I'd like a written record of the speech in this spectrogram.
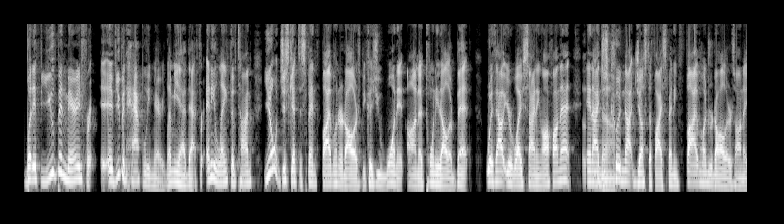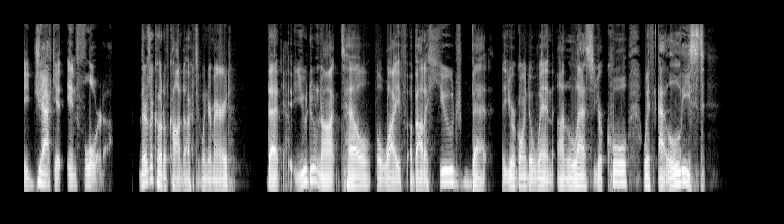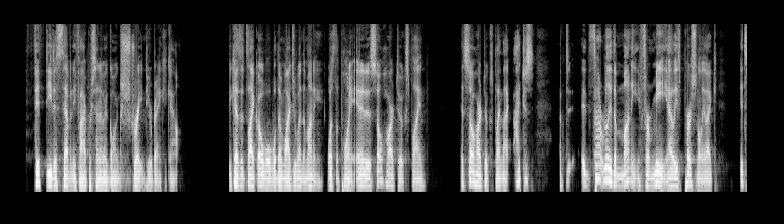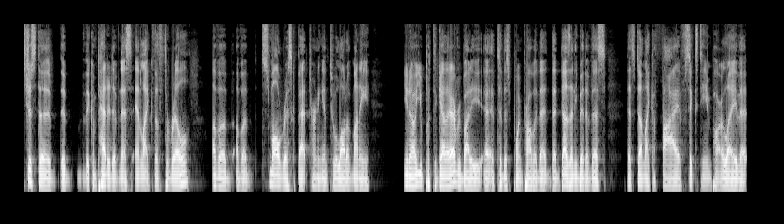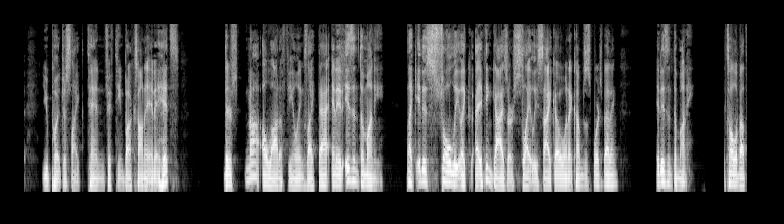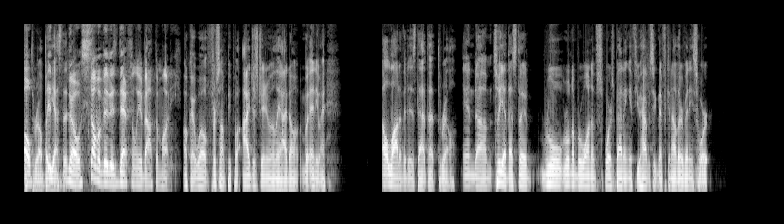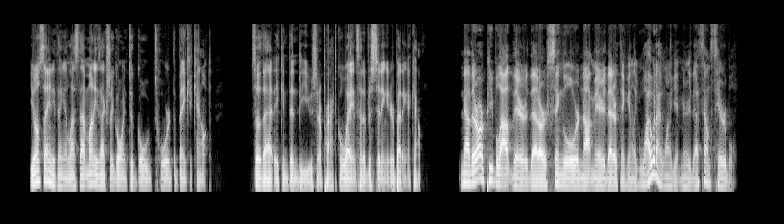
but if you've been married for, if you've been happily married, let me add that for any length of time, you don't just get to spend $500 because you won it on a $20 bet without your wife signing off on that. And I just could not justify spending $500 on a jacket in Florida. there's a code of conduct when you're married that Yeah. you do not tell the wife about a huge bet that you're going to win unless you're cool with at least 50 to 75% of it going straight into your bank account. Because it's like, oh, well, well, then why'd you win the money? What's the point? And it is so hard to explain. It's so hard to explain that. I just, it's not really the money for me, at least personally. Like, it's just the the the competitiveness and like the thrill of a of a small risk bet turning into a lot of money you know you put together everybody uh, to this point probably that that does any bit of this that's done like a 5 16 parlay that you put just like 10 15 bucks on it and it hits there's not a lot of feelings like that and it isn't the money like it is solely like i think guys are slightly psycho when it comes to sports betting it isn't the money it's all about the Oh, thrill but It- yes the, no, some of it is definitely about the money. Okay, well, for some people, I just genuinely I don't. But anyway, a lot of it is that that thrill, and um, so yeah, that's the rule. Rule number one of sports betting: if you have a significant other of any sort, you don't say anything unless that money is actually going to go toward the bank account, so that it can then be used in a practical way instead of just sitting in your betting account. Now there are people out there that are single or not married that are thinking like, why would I want to get married? That sounds terrible.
